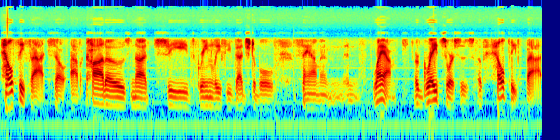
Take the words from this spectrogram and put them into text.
healthy fats, so avocados, nuts, seeds, green leafy vegetables, salmon, and lamb are great sources of healthy fat.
